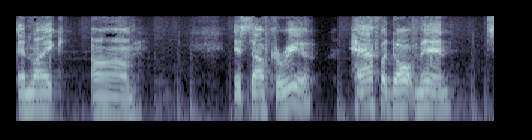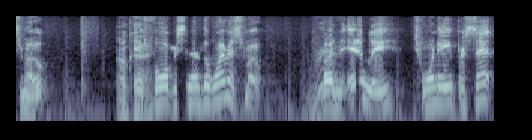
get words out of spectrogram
And like um in South Korea, half adult men smoke Okay. and four percent of the women smoke. But in Italy, twenty eight percent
